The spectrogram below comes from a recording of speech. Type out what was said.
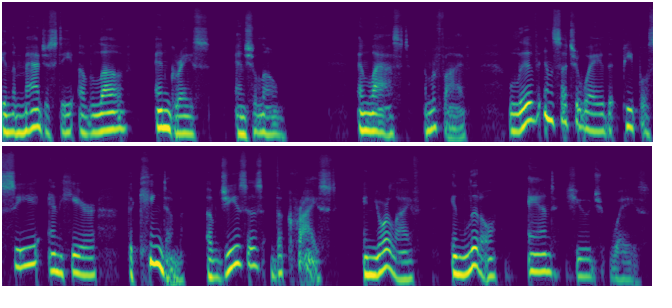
in the majesty of love and grace and shalom. And last, number five, live in such a way that people see and hear the kingdom of Jesus the Christ in your life in little and huge ways.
